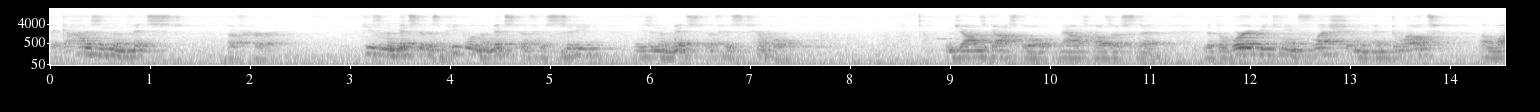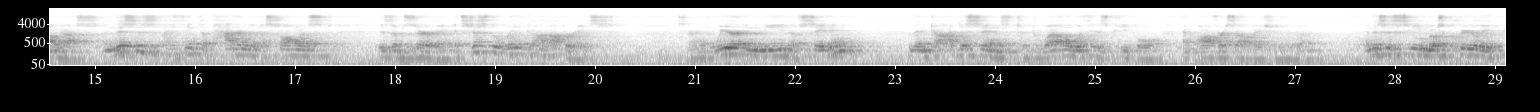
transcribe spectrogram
that God is in the midst of her. He's in the midst of his people, in the midst of his city, he's in the midst of his temple. And John's gospel now tells us that, that the word became flesh and, and dwelt among us. And this is, I think, the pattern that the psalmist is observing. It's just the way God operates. Right? We are in need of saving, and then God descends to dwell with his people and offer salvation to them. And this is seen most clearly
